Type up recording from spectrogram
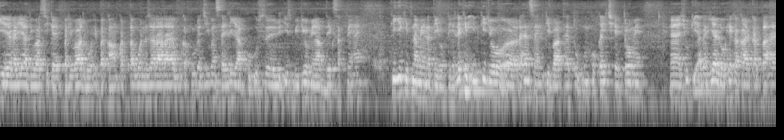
ये अगरिया आदिवासी का एक परिवार लोहे पर काम करता हुआ नज़र आ रहा है, उनका पूरा जीवन शैली आपको उस, इस वीडियो में आप देख सकते हैं कि ये कितना मेहनती होती है। लेकिन इनकी जो रहन सहन की बात है तो उनको कई क्षेत्रों में चूँकि अगरिया लोहे का कार्य करता है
